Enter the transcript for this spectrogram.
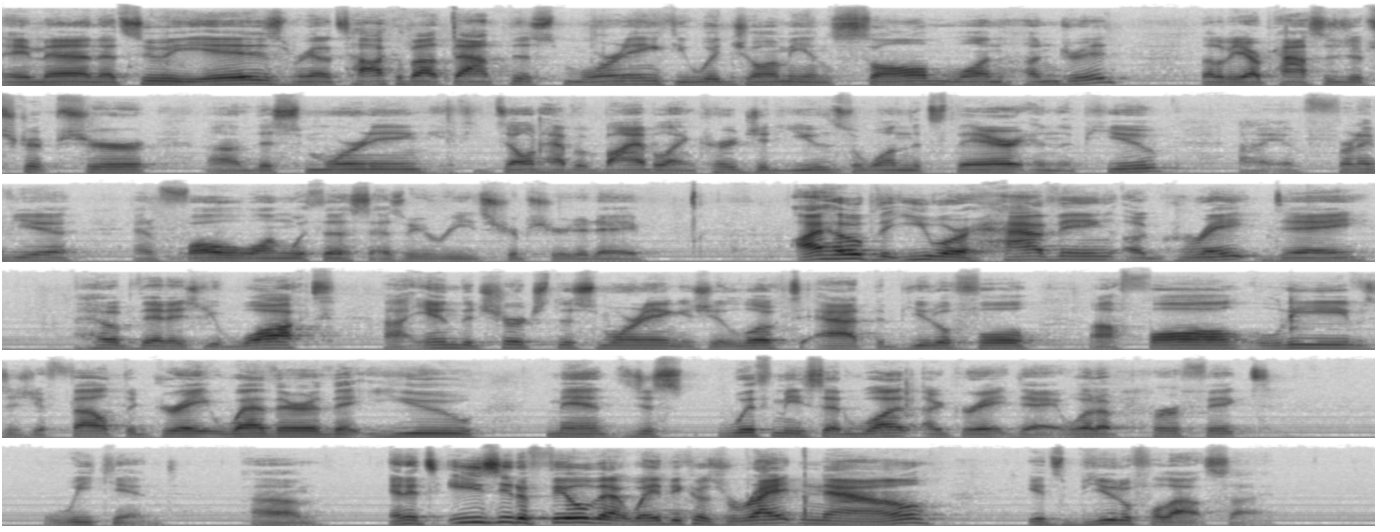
Amen. That's who he is. We're going to talk about that this morning. If you would join me in Psalm 100, that'll be our passage of Scripture uh, this morning. If you don't have a Bible, I encourage you to use the one that's there in the pew uh, in front of you and follow along with us as we read Scripture today. I hope that you are having a great day. I hope that as you walked uh, in the church this morning, as you looked at the beautiful uh, fall leaves, as you felt the great weather, that you, man, just with me said, What a great day. What a perfect weekend. Um, and it's easy to feel that way because right now it's beautiful outside,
